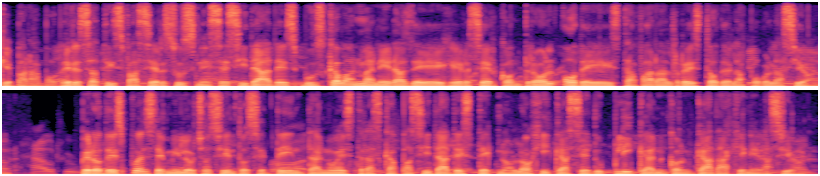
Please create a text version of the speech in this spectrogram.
que para poder satisfacer sus necesidades buscaban maneras de ejercer control o de estafar al resto de la población. Pero después de 1870 nuestras capacidades tecnológicas se duplican con cada generación.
